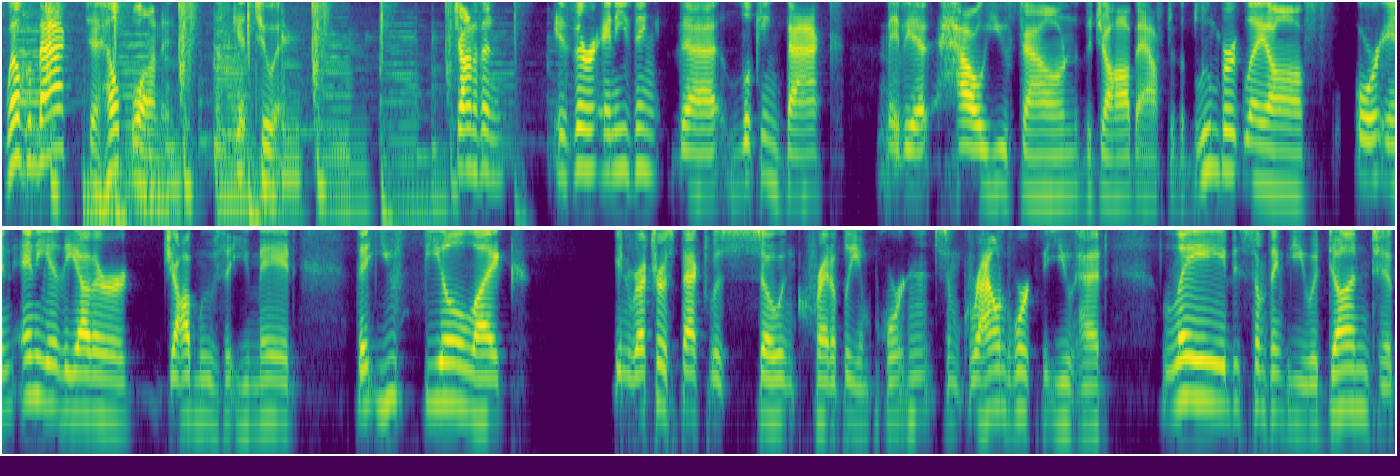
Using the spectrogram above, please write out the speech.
Welcome back to Help Wanted. Let's get to it. Jonathan, is there anything that looking back, maybe at how you found the job after the Bloomberg layoff or in any of the other job moves that you made, that you feel like in retrospect was so incredibly important? Some groundwork that you had laid, something that you had done to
